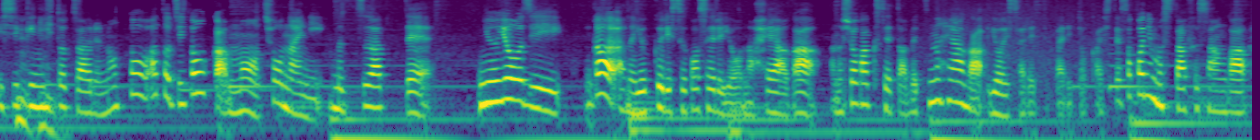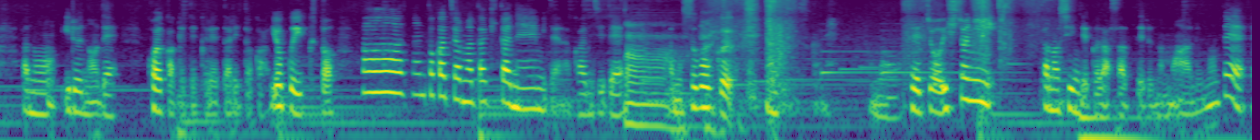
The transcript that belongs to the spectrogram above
一式に一つあるのと、あと児童館も町内に6つあって乳幼児があのゆっくり過ごせるような部屋があの小学生とは別の部屋が用意されてたりとかしてそこにもスタッフさんがあのいるので声かけてくれたりとかよく行くと「あーなんとかちゃんまた来たね」みたいな感じでああのすごく、なんですかねあの成長を一緒に楽しんでくださってるのもあるので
